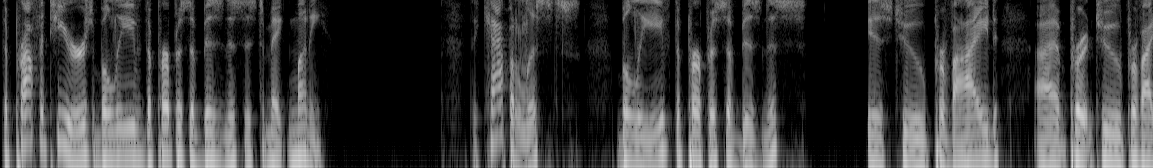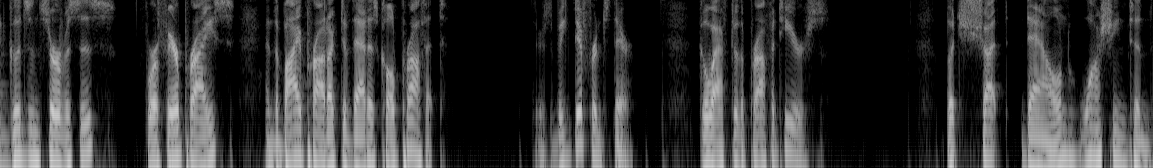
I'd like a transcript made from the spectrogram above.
The profiteers believe the purpose of business is to make money. The capitalists believe the purpose of business is to provide uh, pr- to provide goods and services for a fair price, and the byproduct of that is called profit. There's a big difference there. Go after the profiteers, but shut down Washington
